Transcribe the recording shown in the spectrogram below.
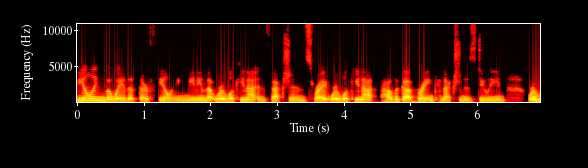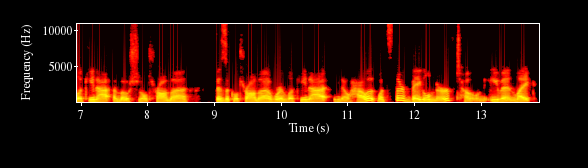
feeling the way that they're feeling, meaning that we're looking at infections, right? We're looking at how the gut brain mm-hmm. connection is doing. We're looking at emotional trauma, physical trauma. We're looking at, you know, how what's their vagal nerve tone even like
